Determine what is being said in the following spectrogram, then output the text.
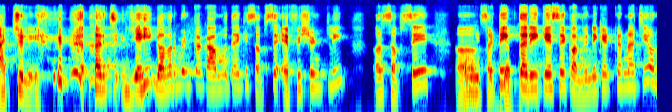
एक्चुअली हर यही गवर्नमेंट का काम होता है कि सबसे एफिशिएंटली और सबसे सटीक तरीके से कम्युनिकेट करना चाहिए और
